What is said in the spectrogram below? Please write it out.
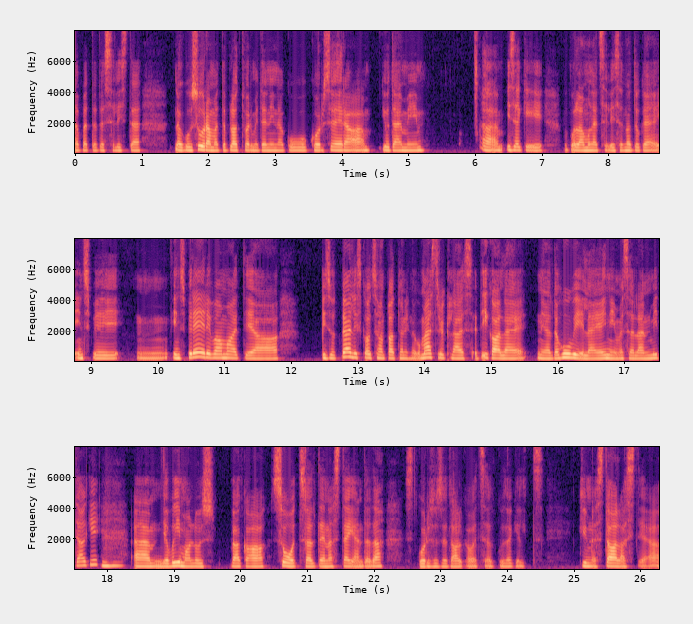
lõpetades selliste nagu suuremate platvormideni nagu Coursera, Udemy äh,, isegi võib-olla mõned sellised natuke inspi-, mm, inspireerivamad ja pisut pealiskaudsemad platvormid nagu Masterclass, et igale nii-öelda huvile ja inimesele on midagi mm -hmm. ähm, ja võimalus väga soodsalt ennast täiendada, sest kursused algavad sealt kusagilt kümnest daalast ja,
